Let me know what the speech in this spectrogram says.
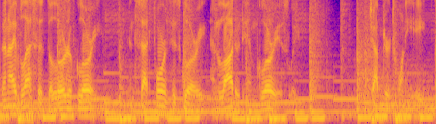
Then I blessed the Lord of glory, and set forth his glory, and lauded him gloriously. Chapter 28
